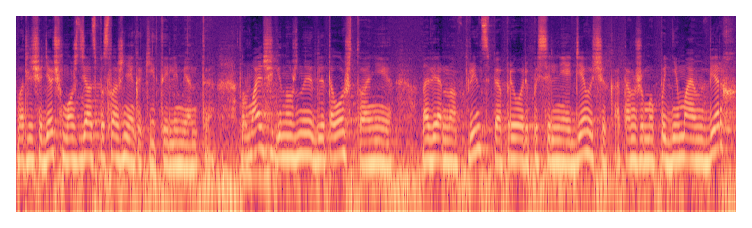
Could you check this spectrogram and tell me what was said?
в отличие от девочек, может делать посложнее какие-то элементы. Но мальчики нужны для того, что они, наверное, в принципе, априори посильнее девочек, а там же мы поднимаем вверх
